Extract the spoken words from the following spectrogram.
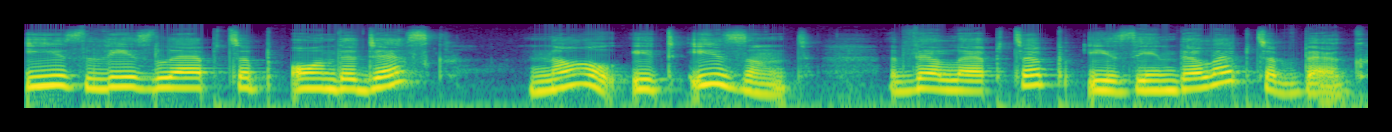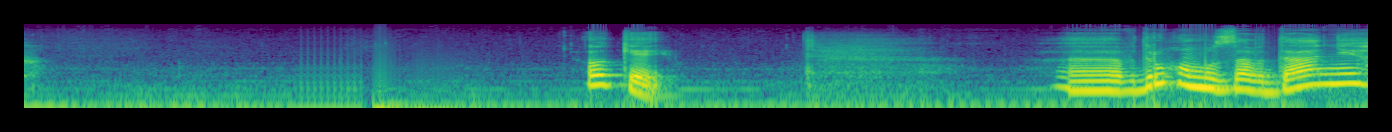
Is this laptop on the desk? No, it isn't. The laptop is in the laptop bag. Окей. Е, В другому завданні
